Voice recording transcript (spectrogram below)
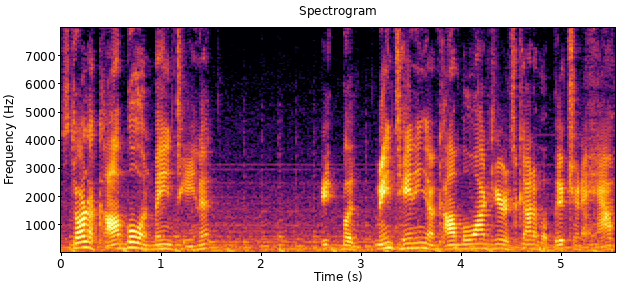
start a combo and maintain it. it. But maintaining a combo on here is kind of a bitch and a half.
